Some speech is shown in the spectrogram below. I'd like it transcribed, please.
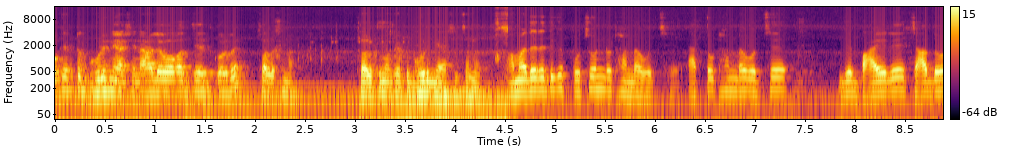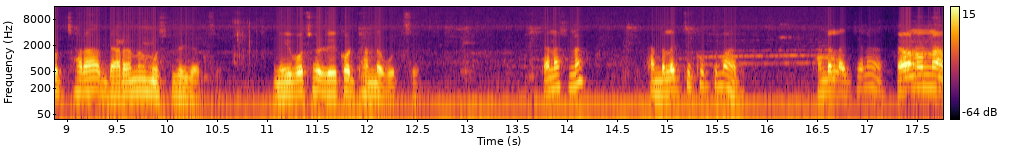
ওকে একটু ঘুরে নিয়ে আসি নাহলে ও আবার জেদ করবে। চলো শোনা চলো তোমাকে একটু ঘুরে নিয়ে আসি চলো। আমাদের এদিকে প্রচণ্ড ঠান্ডা পড়ছে এত ঠান্ডা পড়ছে যে বাইরে চাদর ছাড়া বেড়ানো মুশকিল হয়ে যাচ্ছে। মানে এই বছর রেকর্ড ঠান্ডা পড়ছে। তাই না শোনা? ঠান্ডা লাগছে খুব তোমার? ঠান্ডা লাগছে না? এমন না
